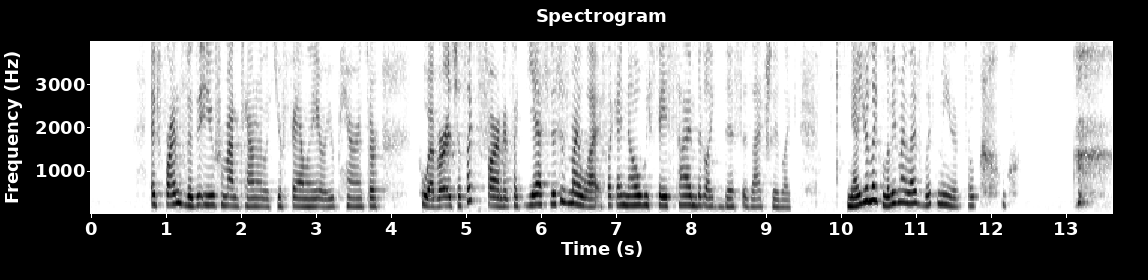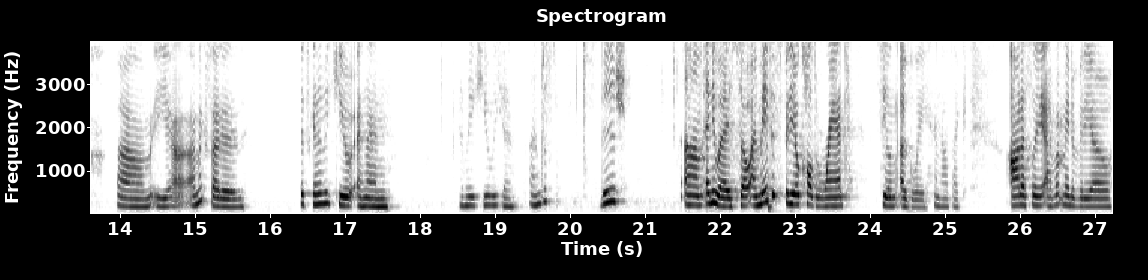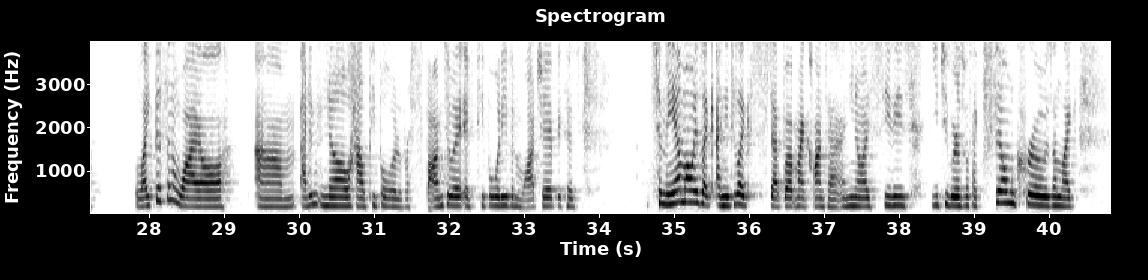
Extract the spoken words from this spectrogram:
if friends visit you from out of town or like your family or your parents or whoever, it's just like fun. It's like, yes, this is my life. Like, I know we FaceTime, but like, this is actually like, now you're like living my life with me. That's so cool. um, yeah, I'm excited. It's gonna be cute, and then it's gonna be a cute weekend. I'm just, bitch, Um, anyway, so I made this video called Rant Feeling Ugly. And I was like, honestly, I haven't made a video like this in a while. Um, I didn't know how people would respond to it, if people would even watch it, because to me, I'm always like, I need to like step up my content. And, you know, I see these YouTubers with like film crews and like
